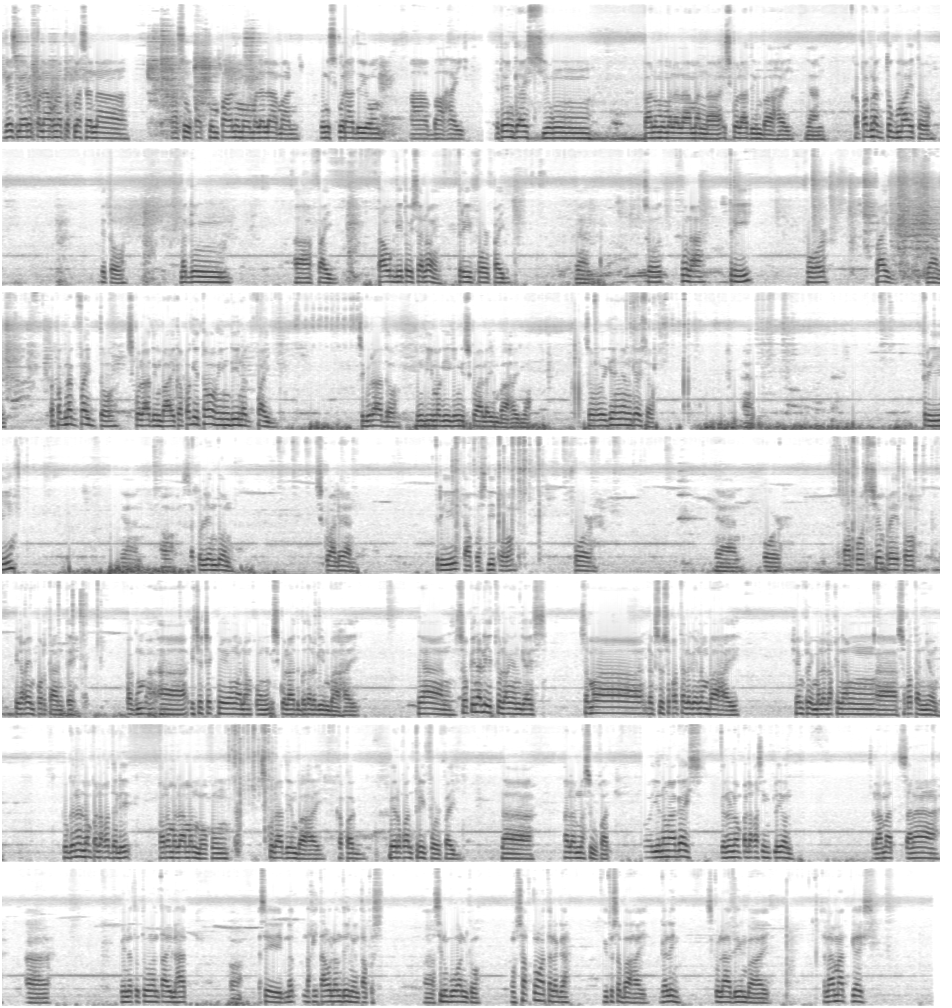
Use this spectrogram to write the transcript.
Guys, meron pala ako natuklasan na sukat kung paano mo malalaman kung iskulado yung ah, bahay. Ito yun guys, yung paano mo malalaman na iskulado yung bahay. Yan. Kapag nagtugma ito, ito, naging 5. Tawag dito is ano eh, 3, 4, 5. Yan. So, una, 3, 4, 5. Yan. Kapag nag-5 to, eskwalado yung bahay. Kapag ito, hindi nag-5, sigurado, hindi magiging eskwala yung bahay mo. So, ganyan guys, oh. Yan. 3. Yan. Oh, sa yan doon. Eskwala yan. 3, tapos dito, 4. Yan, 4. Tapos, syempre ito, pinaka-importante. Pag uh, i-check nyo yung ano, kung iskulado ba talaga yung bahay. Yan. So, pinaliit ko lang yan, guys. Sa mga nagsusukat talaga ng bahay, syempre, malalaki ng ah, sukatan yun. So, ganun lang pala kadali para malaman mo kung iskulado yung bahay kapag meron kang 3, 4, 5 na alam na sukat. So, yun na nga guys. Ganun lang pala kasimple yun. Salamat. Sana ah, may natutunan tayo lahat. Oh, kasi na- nakita ko lang din yun tapos ah, sinubukan ko. Kung sakto nga talaga dito sa bahay. Galing. Eskulado yung bahay. Salamat guys.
